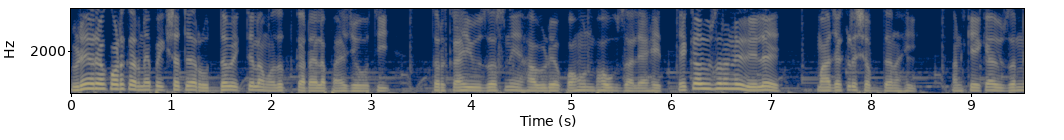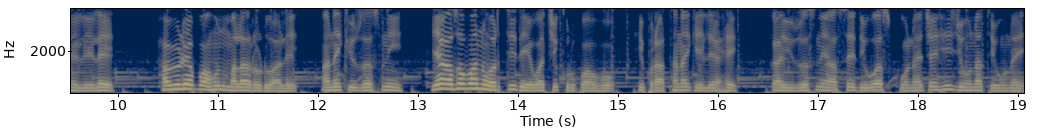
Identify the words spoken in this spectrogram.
व्हिडिओ रेकॉर्ड करण्यापेक्षा त्या वृद्ध व्यक्तीला मदत करायला पाहिजे होती. तर काही युजर्सनी हा व्हिडिओ पाहून भाऊक झाले आहेत. एका युजरने लिहिले माझ्याकडे शब्द नाही. आणखी एका युजरने लिहिले हा व्हिडिओ पाहून मला रडू आले. अनेक युजर्सनी या आजोबांवरती देवाची कृपा हो ही प्रार्थना केली आहे. काही युजर्सने असे दिवस कोणाच्याही जीवनात येऊ नये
